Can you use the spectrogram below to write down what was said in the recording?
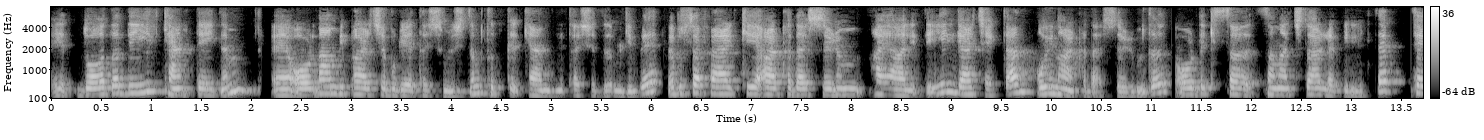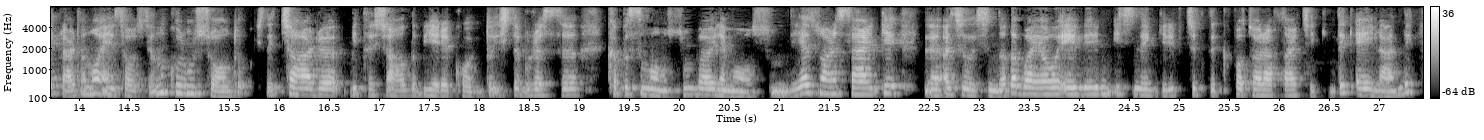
e, doğada değil kentteydim. E, oradan bir parça buraya taşımıştım tıpkı kendimi taşıdığım gibi ve bu seferki arkadaşlarım hayali değil gerçekten oyun arkadaşlarımdı. Oradaki sa- sanatçılarla birlikte tekrardan o enstallasyonu kurmuş olduk. İşte Çağrı bir taşı aldı bir yere koydu. İşte burası kapısı mı olsun böyle mi olsun diye. Sonra sergi e, açılışında da bayağı o evlerin içine içine girip çıktık, fotoğraflar çekildik, eğlendik.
